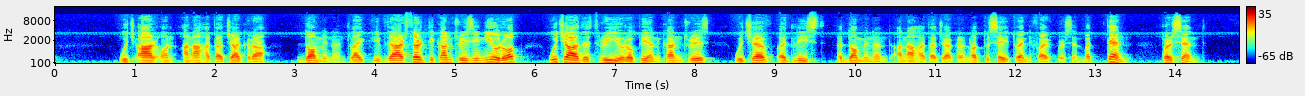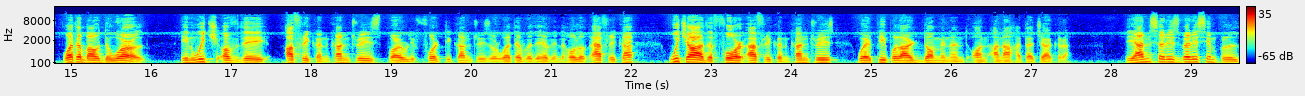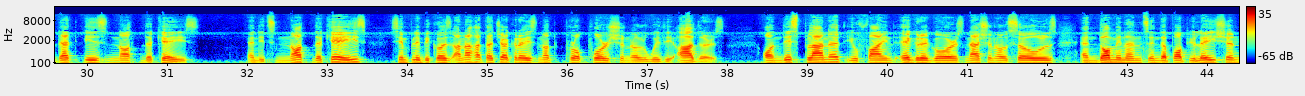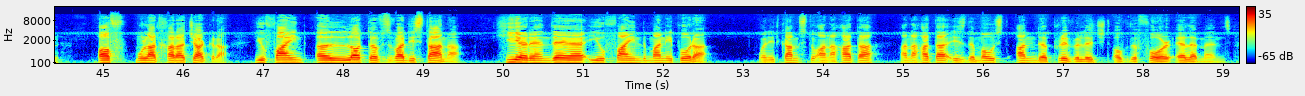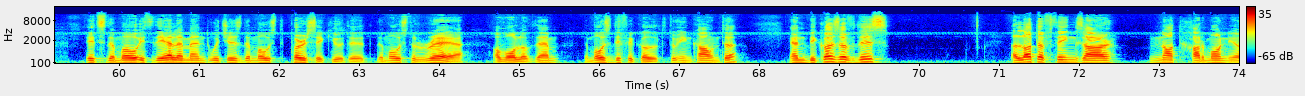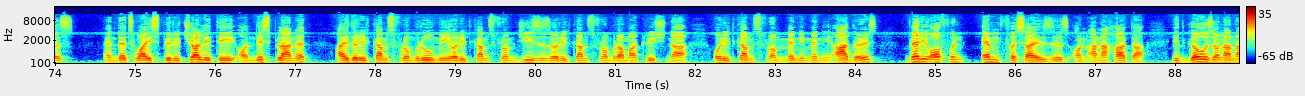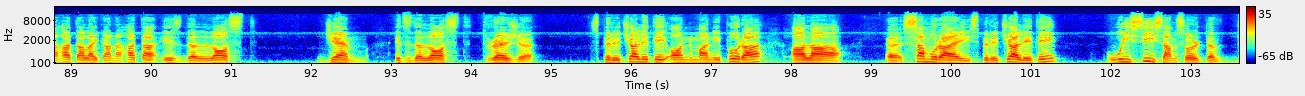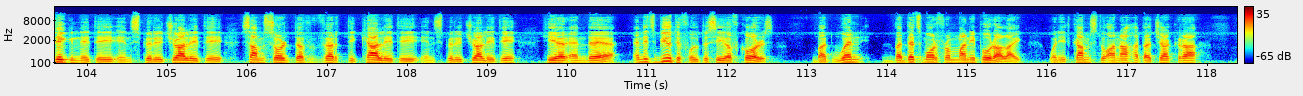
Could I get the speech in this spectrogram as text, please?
which are on Anahata Chakra dominant? Like if there are 30 countries in Europe, which are the three European countries which have at least a dominant Anahata Chakra? Not to say 25%, but 10%. What about the world? In which of the African countries, probably 40 countries or whatever they have in the whole of Africa, which are the four African countries where people are dominant on anahata chakra? The answer is very simple. That is not the case. And it's not the case simply because anahata chakra is not proportional with the others. On this planet, you find egregores, national souls, and dominance in the population of Muladhara chakra. You find a lot of Svadhisthana. Here and there, you find Manipura. When it comes to Anahata, Anahata is the most underprivileged of the four elements. It's the, mo- it's the element which is the most persecuted, the most rare of all of them, the most difficult to encounter. And because of this, a lot of things are not harmonious. And that's why spirituality on this planet, either it comes from Rumi or it comes from Jesus or it comes from Ramakrishna or it comes from many, many others, very often emphasizes on anahata. It goes on anahata like anahata is the lost gem, it's the lost treasure. Spirituality on Manipura, a la uh, samurai spirituality, we see some sort of dignity in spirituality, some sort of verticality in spirituality here and there. And it's beautiful to see, of course. But when but that's more from Manipura like. When it comes to Anahata chakra,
